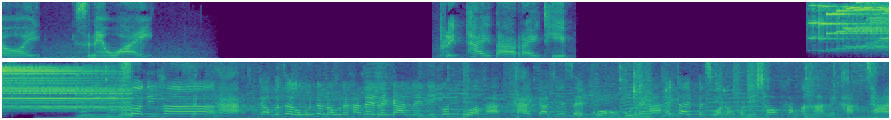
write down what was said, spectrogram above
โดยสเนลไวท์พริกไทยตาไร่ทิพย์ เจอกับวุ้นกับนงนะคะ ในรายการ Lady ก้นครัวค่ะ ค่ะ รายการที่จะเสพครัวของคุณนะคะ ให้กลายเป็นส่วนของคนที่ชอบทำอาหารเลยค่ะ ใช่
